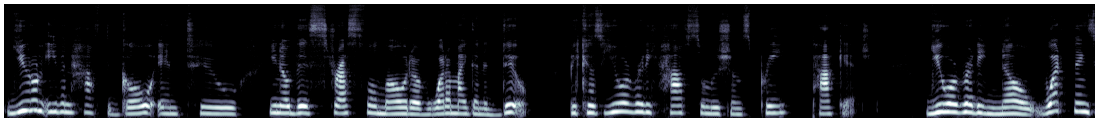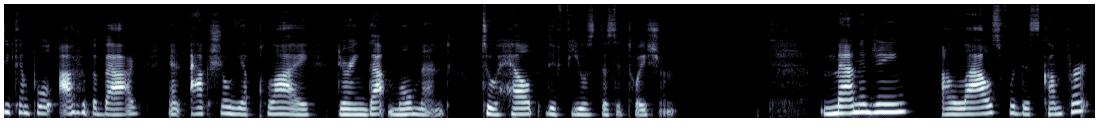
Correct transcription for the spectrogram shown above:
you don't even have to go into, you know, this stressful mode of what am I going to do? Because you already have solutions pre-packaged. You already know what things you can pull out of the bag and actually apply during that moment to help diffuse the situation. Managing allows for discomfort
